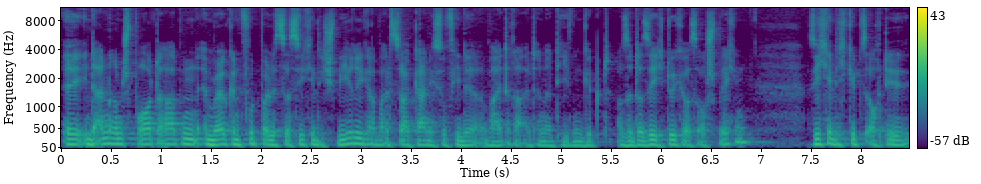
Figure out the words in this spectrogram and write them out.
Äh, in anderen Sportarten, American Football, ist das sicherlich schwieriger, weil es da gar nicht so viele weitere Alternativen gibt. Also da sehe ich durchaus auch Schwächen. Sicherlich gibt es auch die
